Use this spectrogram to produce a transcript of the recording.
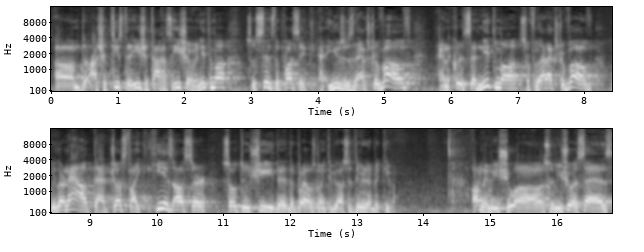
Um, ashetista isha tachas isha v'nitma. So since the pasuk uses the extra vav, and it could have said nitma, so from that extra vav, we learn out that just like he is usher, so too she, the, the boil is going to be usher. Om Rebbe Yeshua, so Rebbe Yeshua says,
